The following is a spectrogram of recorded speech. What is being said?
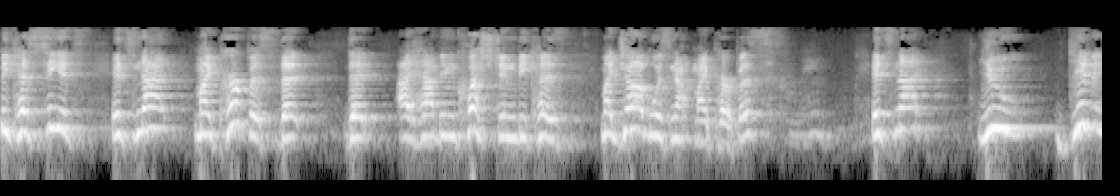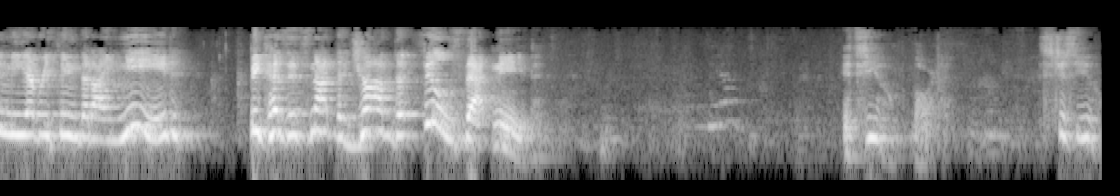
Because see, it's, it's not my purpose that, that I have in question because my job was not my purpose. It's not you giving me everything that I need because it's not the job that fills that need. It's you, Lord. It's just you.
